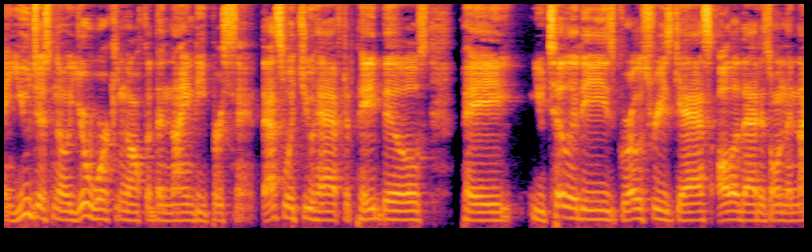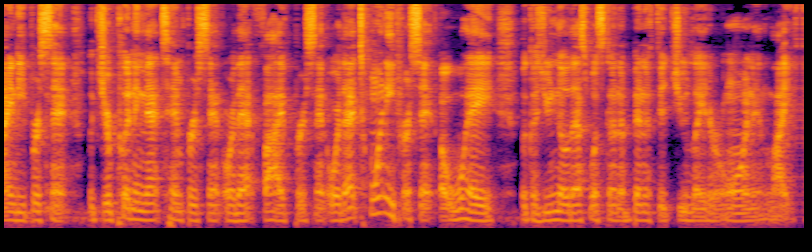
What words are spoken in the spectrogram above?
And you just know you're working off of the 90%. That's what you have to pay bills, pay utilities, groceries, gas. All of that is on the 90%, but you're putting that 10% or that 5% or that 20% away because you know that's what's going to benefit you later on in life.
